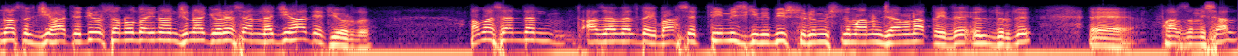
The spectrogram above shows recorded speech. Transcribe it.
nasıl cihat ediyorsan o da inancına göre seninle cihat ediyordu. Ama senden az evvel de bahsettiğimiz gibi bir sürü Müslümanın canına kıydı, öldürdü. E, farzı misal.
